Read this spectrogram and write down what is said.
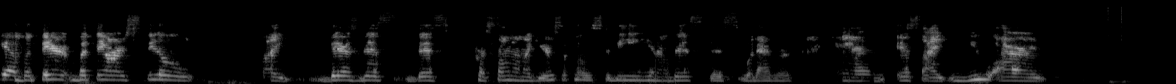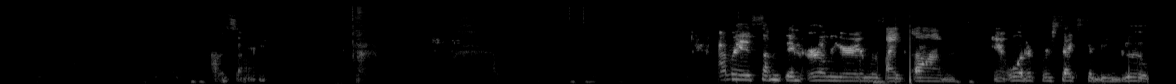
Yeah, but there, but there are still like there's this this persona like you're supposed to be, you know, this this whatever, and it's like you are. I'm sorry. I read something earlier. It was like, um, in order for sex to be good,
